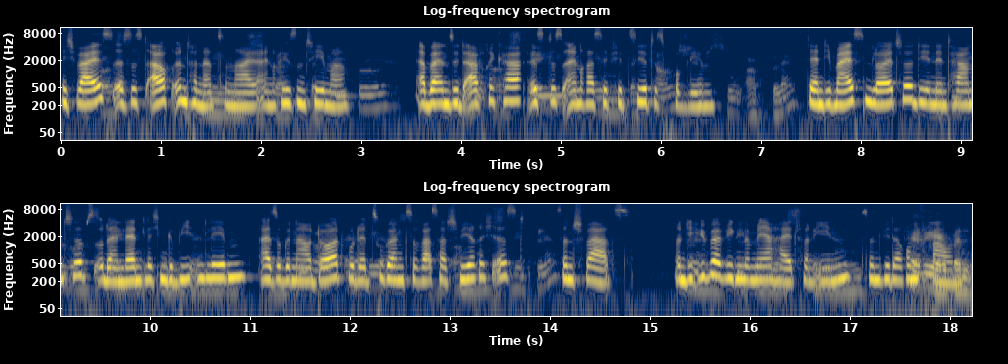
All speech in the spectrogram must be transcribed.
Ich weiß, es ist auch international ein Riesenthema. Aber in Südafrika ist es ein rassifiziertes Problem. Denn die meisten Leute, die in den Townships oder in ländlichen Gebieten leben, also genau dort, wo der Zugang zu Wasser schwierig ist, sind schwarz. Und die überwiegende Mehrheit von ihnen sind wiederum Frauen.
